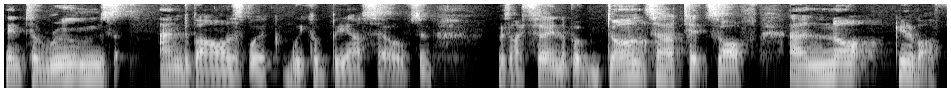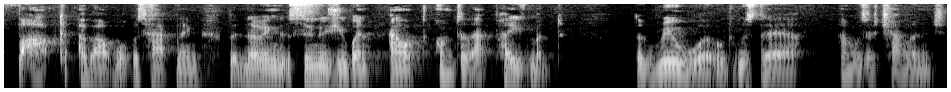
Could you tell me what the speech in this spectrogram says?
into rooms and bars where we could be ourselves. And as I say in the book, dance our tits off and not give a fuck about what was happening, but knowing that as soon as you went out onto that pavement, the real world was there and was a challenge.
